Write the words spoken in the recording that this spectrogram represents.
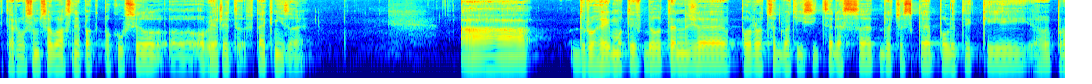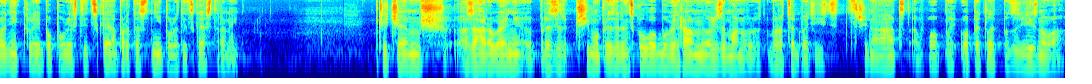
kterou jsem se vlastně pak pokusil eh, ověřit v té knize. A druhý motiv byl ten, že po roce 2010 do české politiky eh, pronikly populistické a protestní politické strany. Přičemž a zároveň prezid, přímo prezidentskou volbu vyhrál Miloš Zeman v roce 2013 a o, o pět let později znova.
